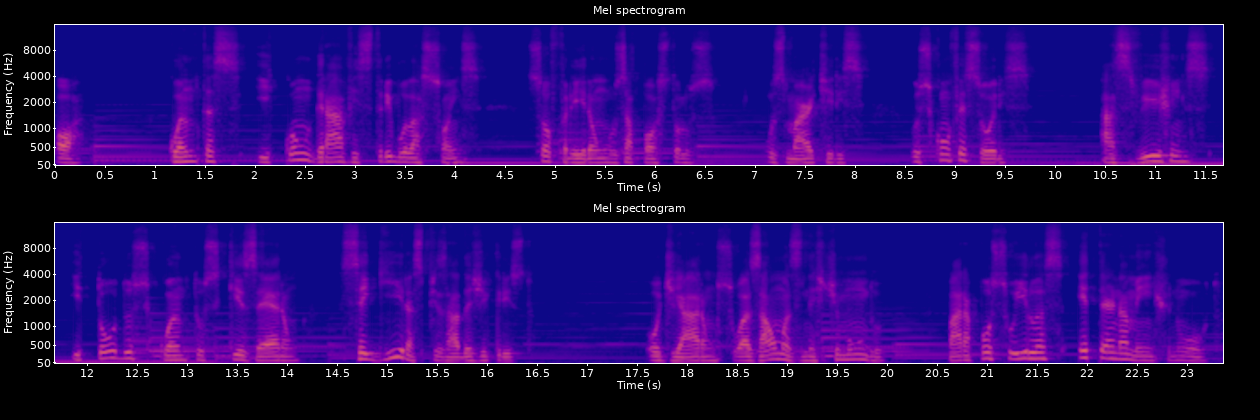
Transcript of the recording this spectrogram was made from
Ó, oh, quantas e quão graves tribulações sofreram os apóstolos! Os mártires, os confessores, as virgens e todos quantos quiseram seguir as pisadas de Cristo. Odiaram suas almas neste mundo para possuí-las eternamente no outro.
